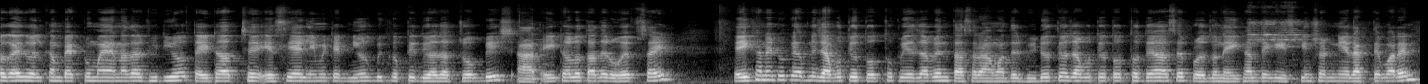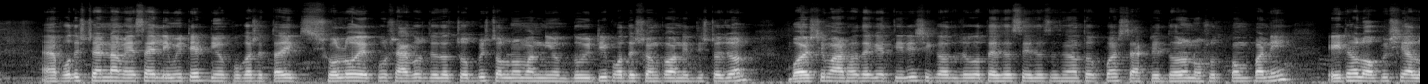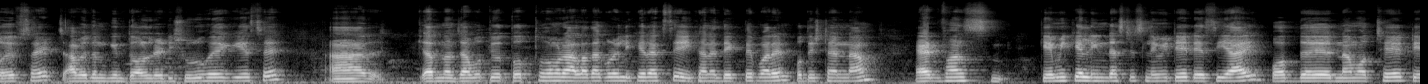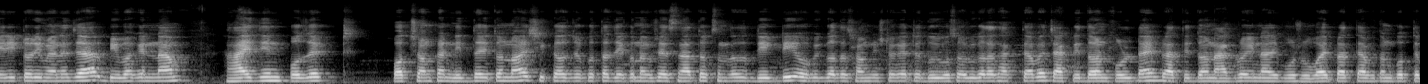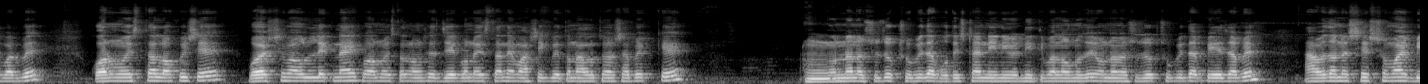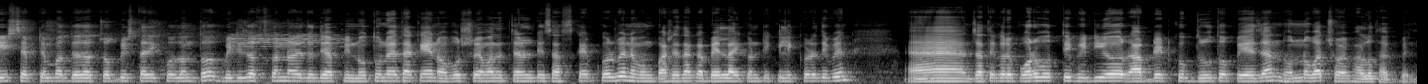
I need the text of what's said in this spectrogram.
Hello guys welcome back to my another video তো এটা হচ্ছে এসিআই লিমিটেড নিয়োগ বিজ্ঞপ্তি দুই হাজার চব্বিশ, আর এইটা হলো তাদের ওয়েবসাইট। এইখানে ঢুকে আপনি যাবতীয় তথ্য পেয়ে যাবেন। তাছাড়া আমাদের ভিডিওতেও যাবতীয় তথ্য দেওয়া আছে। প্রয়োজনে এইখান থেকে স্ক্রিনশট নিয়ে রাখতে পারেন। প্রতিষ্ঠানের নাম এসআই লিমিটেড নিয়োগ প্রকাশের তারিখ ষোলো একুশ আগস্ট দু হাজার চব্বিশ, চলমান নিয়োগ দুইটি, পদের সংখ্যা অনির্দিষ্টজন বয়সসীমা আঠারো থেকে তিরিশ, শিক্ষাগত যোগ্যতা এসএসসি এসএসসি স্নাতক পাস চাকরির ধরন ওষুধ কোম্পানি। এইটা হলো অফিসিয়াল ওয়েবসাইট আবেদন কিন্তু অলরেডি শুরু হয়ে গিয়েছে। আর আপনার যাবতীয় তথ্য আমরা আলাদা করে লিখে রাখছি, এইখানে দেখতে পারেন প্রতিষ্ঠানের নাম advance chemical industries limited ACI পদের নাম হচ্ছে টেরিটরি ম্যানেজার বিভাগের নাম হাইজিন প্রজেক্ট পদ সংখ্যা নির্ধারিত নয় শিক্ষাগত যোগ্যতা যে কোনো বিষয়ে স্নাতক স্নাতক ডিগ্রি, অভিজ্ঞতা সংশ্লিষ্ট ক্ষেত্রে দুই বছর অভিজ্ঞতা থাকতে হবে, চাকরির ধরন ফুল টাইম প্রার্থীর ধরন আগ্রহী, নারী, পুরুষ, উভয় প্রার্থী আবেদন করতে পারবে। কর্মস্থল অফিসে বয়সসীমা উল্লেখ নাই। কর্মস্থল অংশে যে কোনো স্থানে মাসিক বেতন আলোচনা সাপেক্ষে অন্যান্য সুযোগ সুবিধা প্রতিষ্ঠান নীতিমালা অনুযায়ী অন্যান্য সুযোগ সুবিধা পেয়ে যাবেন। আবেদনের শেষ সময় বিশ সেপ্টেম্বর দু হাজার চব্বিশ তারিখ পর্যন্ত। বিডি জবস কর্নারে যদি আপনি নতুন হয়ে থাকেন, অবশ্যই আমাদের চ্যানেলটি সাবস্ক্রাইব করবেন এবং পাশে থাকা বেল আইকনটি ক্লিক করে দিবেন যাতে করে পরবর্তী ভিডিওর আপডেট খুব দ্রুত পেয়ে যান। ধন্যবাদ, সবাই ভালো থাকবেন।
